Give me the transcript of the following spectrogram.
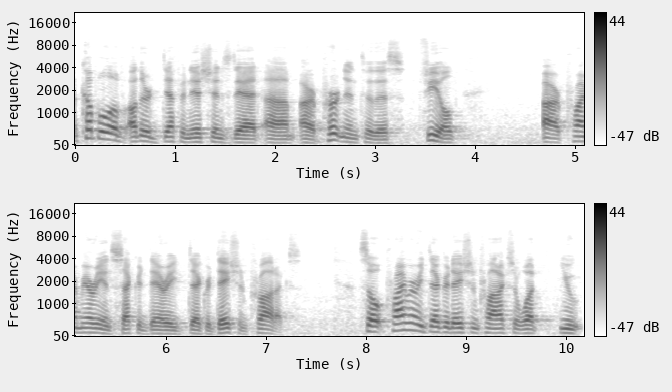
A couple of other definitions that um, are pertinent to this field are primary and secondary degradation products. So primary degradation products are what you,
